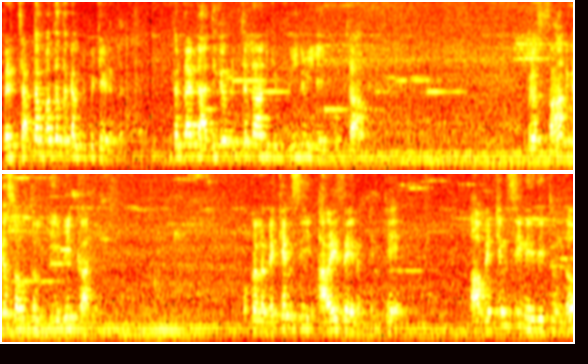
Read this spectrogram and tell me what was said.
దాని చట్టబద్ధత కల్పింప చేయడం అంటే దాన్ని అధిగమించడానికి వీలు లేకుండా స్థానిక సంస్థలు ఏవీ కానీ ఒకవేళ వెకెన్సీ అరైజ్ అయినట్టయితే ఆ వెకెన్సీని ఏదైతే ఉందో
